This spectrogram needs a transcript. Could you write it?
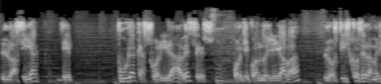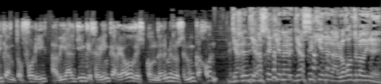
lo hacía de pura casualidad a veces, porque cuando llegaba los discos del American Tofori había alguien que se había encargado de escondérmelos en un cajón. Ya, ya sé quién era, ya sé quién era, luego te lo diré.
